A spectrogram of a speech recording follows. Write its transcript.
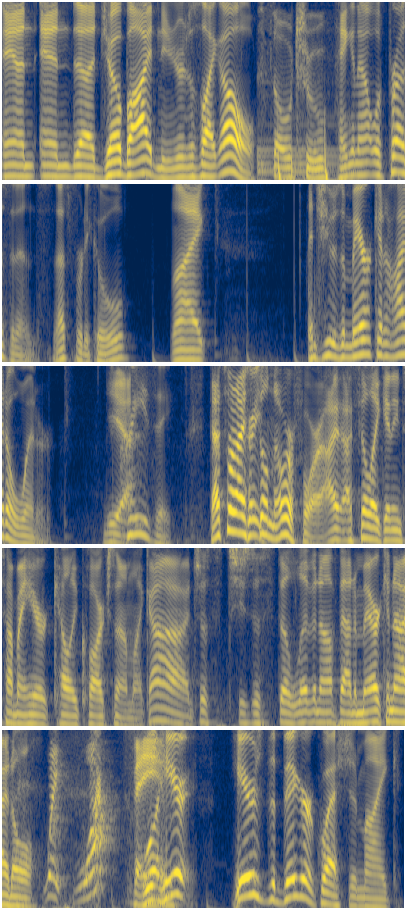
and and uh, Joe Biden and you're just like, "Oh, So true. hanging out with presidents. That's pretty cool." Like and she was American Idol winner. It's Yeah. crazy. That's what I Crazy. still know her for. I, I feel like anytime I hear Kelly Clarkson, I'm like, ah, just she's just still living off that American Idol. Wait, what? Fame. Well, here here's the bigger question, Mike.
